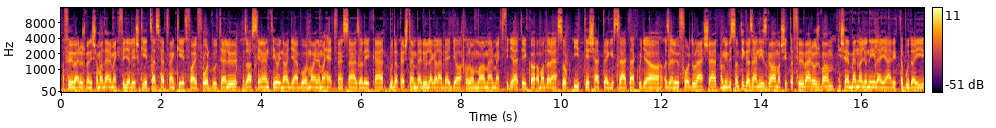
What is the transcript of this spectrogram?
a fővárosban is a madár megfigyelés 272 faj fordult elő. Ez azt jelenti, hogy nagyjából majdnem a 70%-át Budapesten belül legalább egy alkalommal már megfigyelték a madarászok itt, és hát regisztrálták ugye az előfordulását. Ami viszont igazán izgalmas itt a fővárosban, és ebben nagyon élen jár itt a budai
